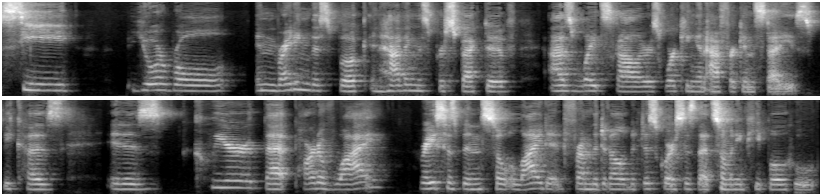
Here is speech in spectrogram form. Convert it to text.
see your role in writing this book and having this perspective as white scholars working in african studies? Because it is clear that part of why race has been so elided from the development discourses that so many people who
